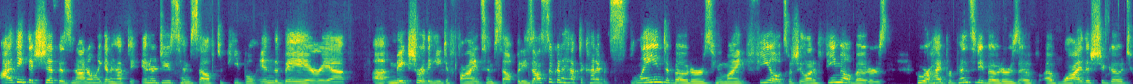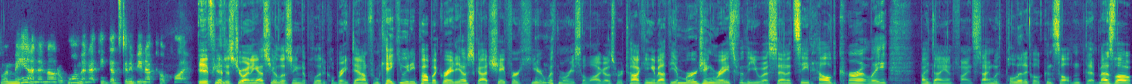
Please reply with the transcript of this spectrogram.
I think that Schiff is not only going to have to introduce himself to people in the Bay Area, uh, make sure that he defines himself, but he's also going to have to kind of explain to voters who might feel, especially a lot of female voters, who are high propensity voters of, of why this should go to a man and not a woman. I think that's going to be an uphill climb. If you're just joining us, you're listening to Political Breakdown from KQED Public Radio. Scott Shafer here with Marisa Lagos. We're talking about the emerging race for the U.S. Senate seat held currently by Dianne Feinstein with political consultant Deb Mesloh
